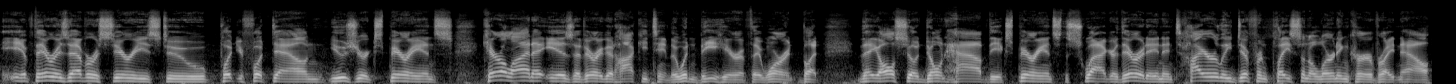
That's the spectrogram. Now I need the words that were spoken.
If there is ever a series to put your foot down, use your experience, Carolina is a very good hockey team. They wouldn't be here if they weren't, but they also don't have the experience, the swagger. They're at an entirely different place on a learning curve right now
